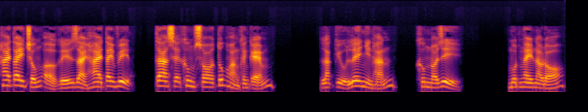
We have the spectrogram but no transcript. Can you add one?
hai tay chống ở ghế dài hai tay vịn, ta sẽ không so túc hoàng khanh kém. Lạc cửu lê nhìn hắn, không nói gì. Một ngày nào đó,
